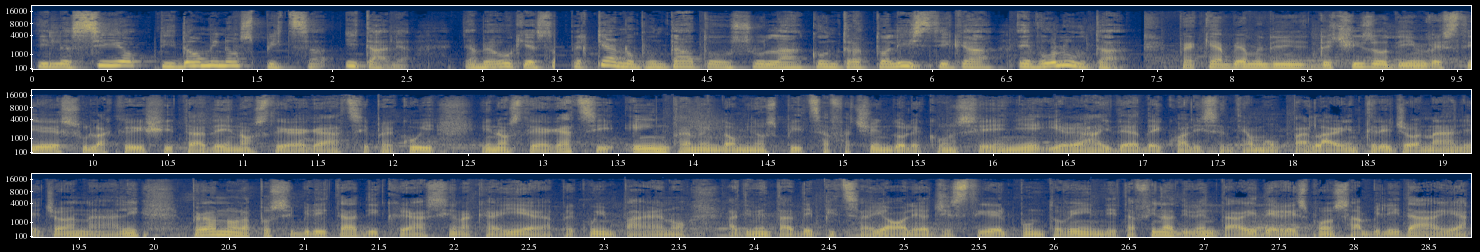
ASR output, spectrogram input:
il CEO di Domino's Pizza Italia gli abbiamo chiesto perché hanno puntato sulla contrattualistica evoluta. Perché abbiamo di deciso di investire sulla crescita dei nostri ragazzi, per cui i nostri ragazzi entrano in Domino's Pizza facendo le consegne, i rider dei quali sentiamo parlare in telegiornali e giornali, però hanno la possibilità di crearsi una carriera, per cui imparano a diventare dei pizzaioli, a gestire il punto vendita, fino a diventare dei responsabili d'area,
